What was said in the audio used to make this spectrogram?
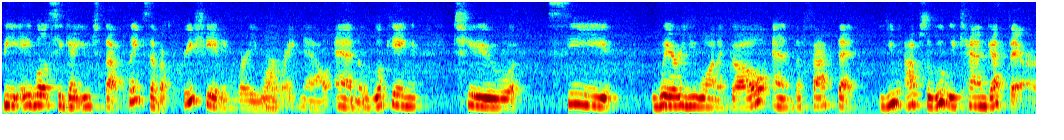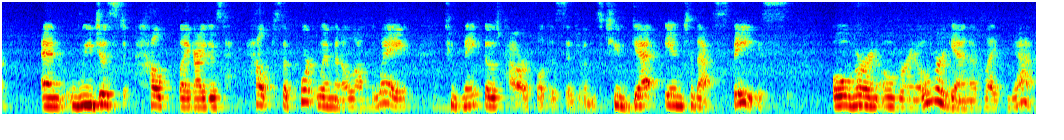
be able to get you to that place of appreciating where you are mm. right now and looking to see where you want to go and the fact that you absolutely can get there. And we just help, like, I just help support women along the way to make those powerful decisions, to get into that space over and over and over again of like, yes,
